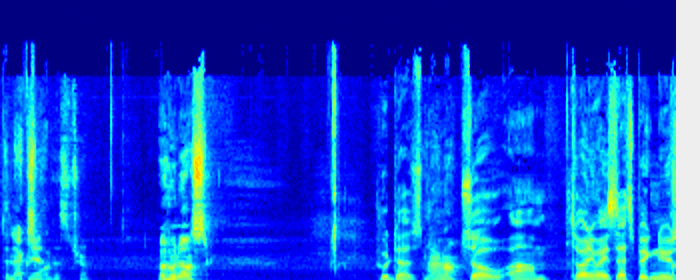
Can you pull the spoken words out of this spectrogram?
the next Yeah, one. that's true. But who knows? Who does know? I don't know. So, um, so anyways, that's big news.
